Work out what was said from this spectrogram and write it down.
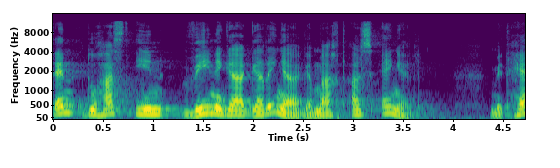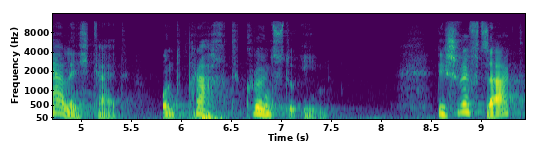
denn du hast ihn weniger geringer gemacht als Engel. Mit Herrlichkeit und Pracht krönst du ihn. Die Schrift sagt,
